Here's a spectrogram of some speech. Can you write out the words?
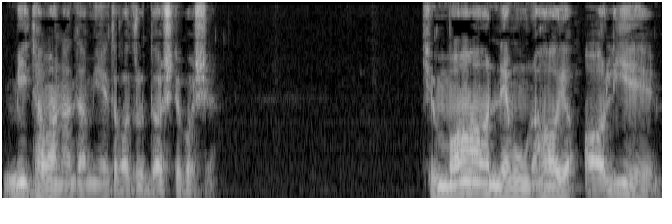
می توانند هم این اعتقاد رو داشته باشه که ما نمونه های عالی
